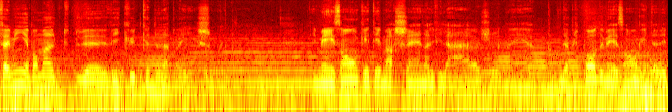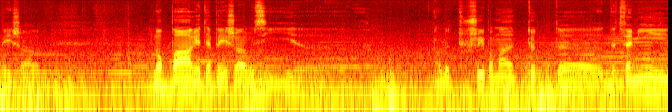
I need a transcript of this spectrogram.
famille a pas mal tout vécu que de la pêche. Des maisons qui étaient marchands dans le village, mais euh, la plupart des maisons étaient des pêcheurs. Leur père était pêcheur aussi. Euh, on a touché pas mal toute euh, notre famille,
